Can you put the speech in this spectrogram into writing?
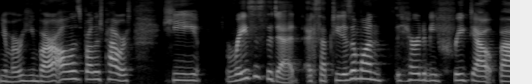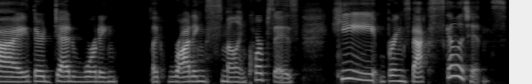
you remember he can borrow all his brother's powers. He raises the dead, except he doesn't want her to be freaked out by their dead, warding, like rotting, smelling corpses. He brings back skeletons.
